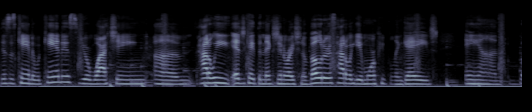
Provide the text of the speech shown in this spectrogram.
this is Candid with Candace. You're watching um, How Do We Educate the Next Generation of Voters? How do we get more people engaged? And b-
